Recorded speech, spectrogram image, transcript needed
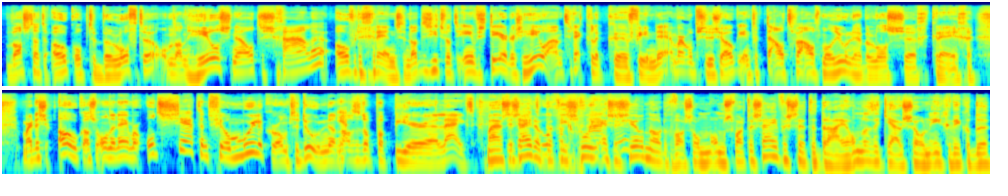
was dat ook op de belofte om dan heel snel te schalen over de grens. En dat is iets wat investeerders heel aantrekkelijk eh, vinden en waarop ze dus ook in totaal 12 miljoen hebben losgekregen. maar dus ook als ondernemer ontzettend veel moeilijker om te doen dan als het op papier uh, lijkt. Maar ze zeiden ook dat die groei essentieel nodig was om, om zwarte cijfers te draaien. Omdat het juist zo'n ingewikkelde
